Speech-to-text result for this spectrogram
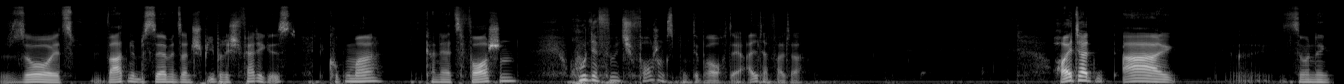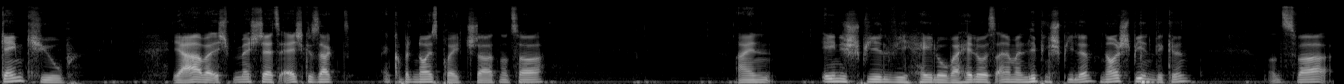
So, jetzt warten wir, bis er mit seinem Spielbericht fertig ist. Wir gucken mal. Kann er jetzt forschen? 150 Forschungspunkte braucht er. Alter Falter. Heute hat. Ah. So eine Gamecube. Ja, aber ich möchte jetzt ehrlich gesagt ein komplett neues Projekt starten. Und zwar ein ähnliches Spiel wie Halo, weil Halo ist einer meiner Lieblingsspiele. Neues Spiel entwickeln. Und zwar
